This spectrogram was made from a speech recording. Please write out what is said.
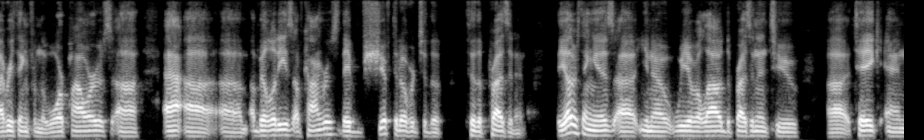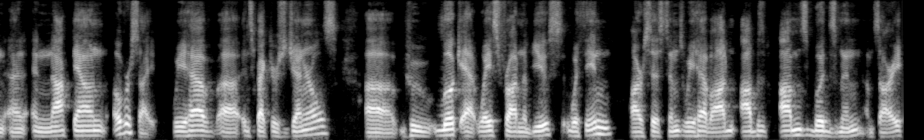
Everything from the war powers uh, uh, um, abilities of Congress, they've shifted over to the to the president. The other thing is, uh, you know, we have allowed the president to uh, take and, and knock down oversight. We have uh, inspectors generals uh, who look at waste, fraud, and abuse within our systems. We have ombudsman, I'm sorry,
